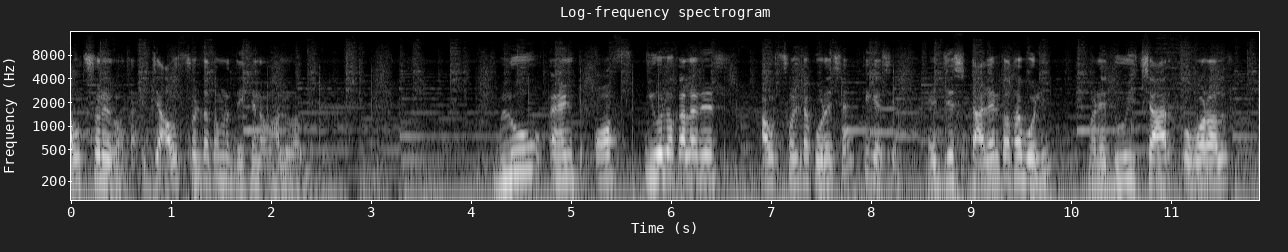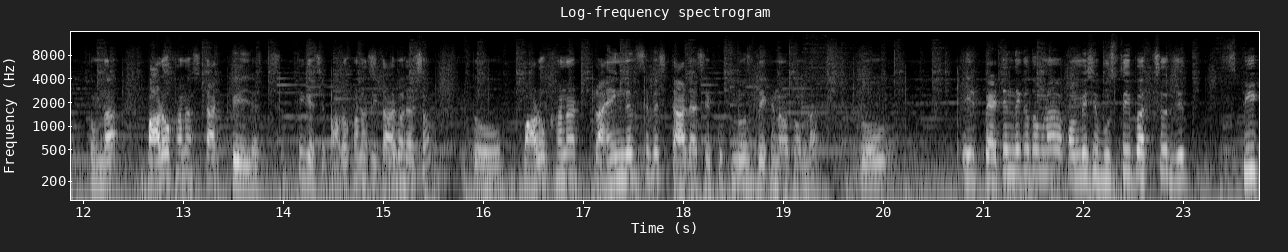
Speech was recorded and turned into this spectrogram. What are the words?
আউটসোলের কথা এই যে আউটসোলটা তোমরা দেখে নাও ভালোভাবে। ব্লু অ্যান্ড অফ ইয়েলো কালারের আউটসোলটা করেছে ঠিক আছে? এর যে স্টারের কথা বলি মানে দুই চার ওভারঅল তোমরা বারোখানা স্টার্ট পেয়ে যাচ্ছ ঠিক আছে? বারোখানা স্টার্ট আছো তো বারোখানা ট্রায়াঙ্গেল শেপে স্টার্ট আছে একটু ক্লোজ দেখে নাও তোমরা। তো এর প্যাটার্ন দেখে তোমরা কম বেশি বুঝতেই পারছ যে স্পিড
